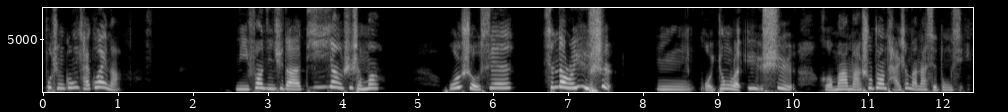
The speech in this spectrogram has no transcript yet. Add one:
不成功才怪呢！你放进去的第一样是什么？我首先先到了浴室，嗯，我用了浴室和妈妈梳妆台上的那些东西。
